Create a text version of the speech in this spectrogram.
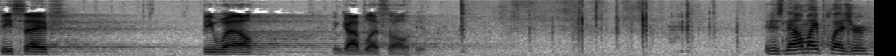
Be safe, be well, and God bless all of you. It is now my pleasure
